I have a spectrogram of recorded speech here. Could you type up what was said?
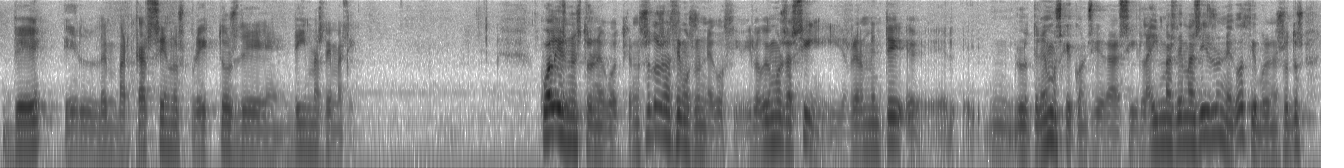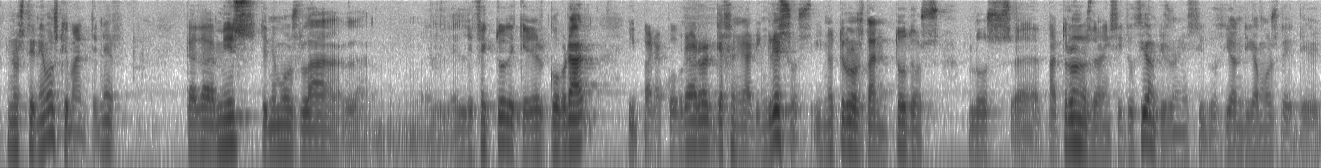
de embarcarse en los proyectos de, de I D ¿Cuál es nuestro negocio? Nosotros hacemos un negocio y lo vemos así y realmente lo tenemos que considerar así. La I D es un negocio porque nosotros nos tenemos que mantener cada mes tenemos el, defecto de querer cobrar y para cobrar hay que generar ingresos y no te los dan todos los eh, patronos de la institución, que es una institución, digamos, de,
